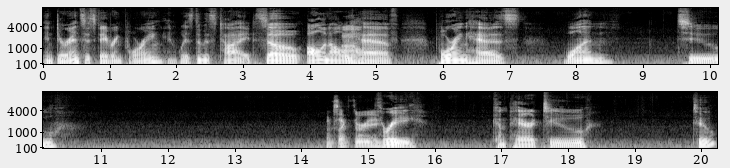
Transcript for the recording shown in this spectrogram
Endurance is favoring Poring, and wisdom is tied. So, all in all, we have Poring has one, two, Looks like three. three, compared to two.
